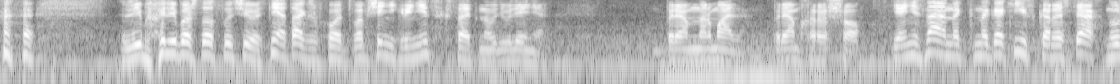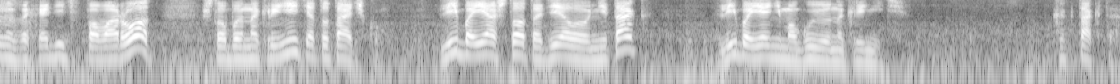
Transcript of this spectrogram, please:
либо, либо что случилось. Нет, также входит. Вообще не кренится, кстати, на удивление. Прям нормально, прям хорошо. Я не знаю, на, на каких скоростях нужно заходить в поворот, чтобы накренить эту тачку. Либо я что-то делаю не так, либо я не могу ее накренить. Как так-то?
